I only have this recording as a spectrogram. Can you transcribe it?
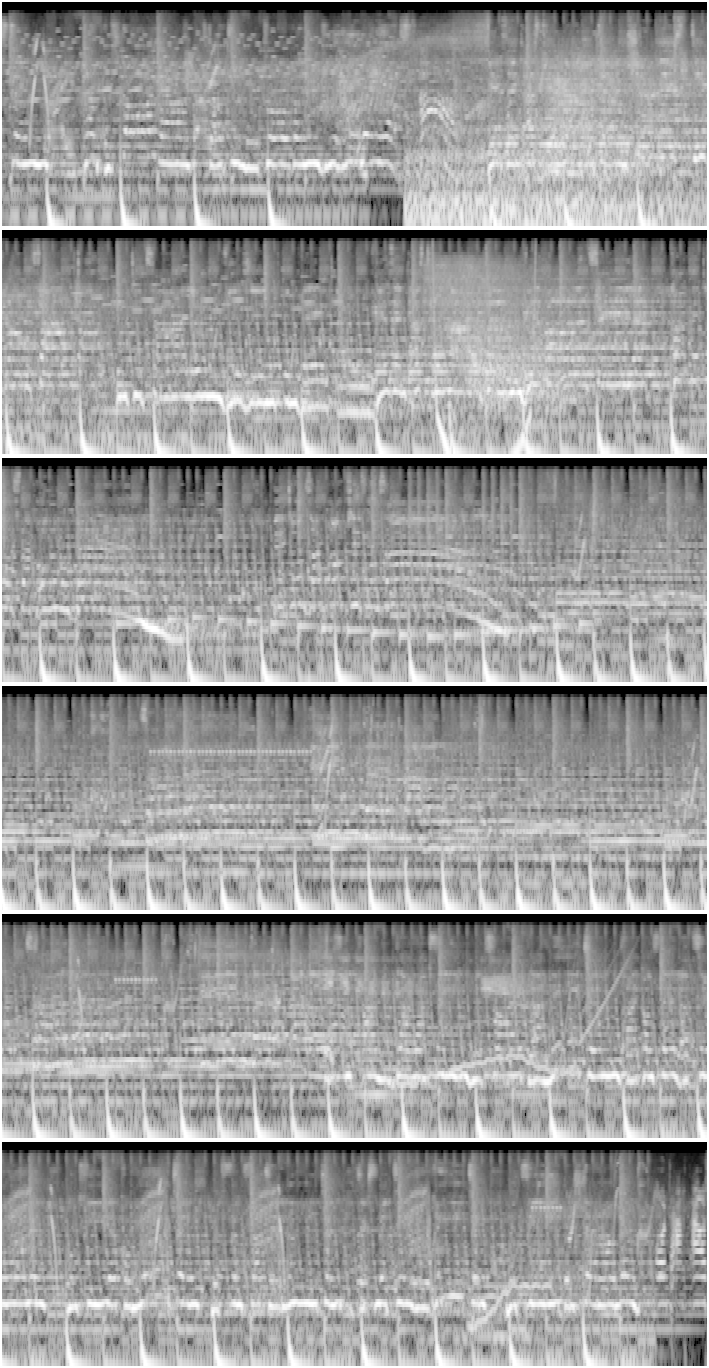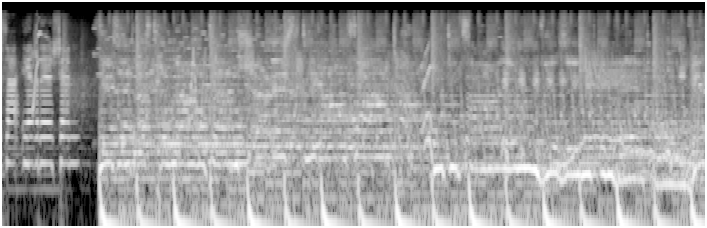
Austin, Maikon und Steuern. Laut die Motoren, wir leben jetzt ah, ab. Wir sind Astronauten, schön ist die Raumfahrt. Und die Zahlen, wir sind im Weltall. Wir sind Astronauten, wir wollen zählen. Komm mit uns nach oben. Mit unserem Raumschiff und Konstellationen und vier Kometen mit fünf Satelliten, sechs Meteoriten mit sieben Sternen. und acht Außerirdischen. Wir sind Astronauten, schön ist die Raumfahrt und die Zahlen, wir sind im Weltall.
